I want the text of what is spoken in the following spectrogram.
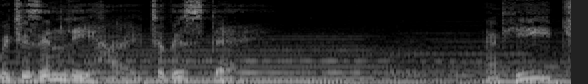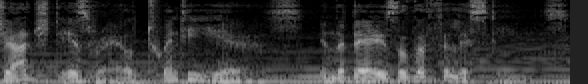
which is in Lehi to this day. And he judged Israel twenty years in the days of the Philistines.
